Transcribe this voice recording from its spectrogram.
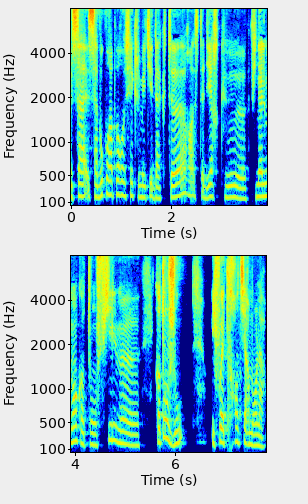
ça, ça a beaucoup rapport aussi avec le métier d'acteur, c'est-à-dire que euh, finalement, quand on filme, euh, quand on joue, il faut être entièrement là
